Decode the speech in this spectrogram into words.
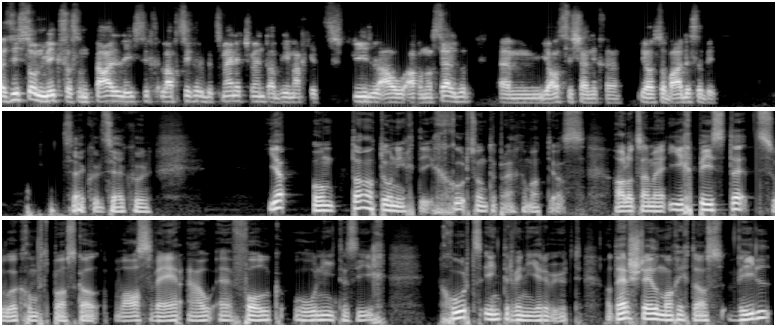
es ist so ein Mix. Also ein Teil ist, läuft sicher über das Management, aber ich mache jetzt viel auch, auch noch selber. Ähm, ja, es ist eigentlich äh, ja, so beides ein bisschen. Sehr cool, sehr cool. Ja, und da tue ich dich kurz unterbrechen, Matthias. Hallo zusammen, ich bin der Zukunftspascal. Was wäre auch eine Folge, ohne dass ich kurz intervenieren würde? An der Stelle mache ich das, weil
